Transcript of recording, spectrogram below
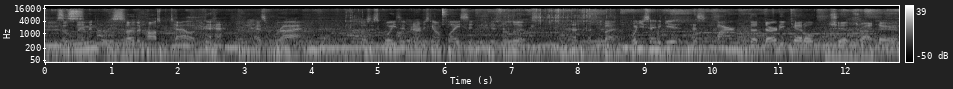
This is lemon. Southern hospitality. That's right. Supposed to squeeze it, but I'm just gonna place it just for looks. but what'd you say to get as fire? The dirty kettle chips right there.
